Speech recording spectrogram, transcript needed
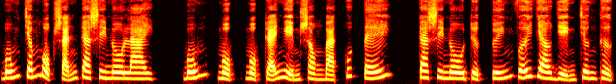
4.1 Sảnh Casino Live 4.1 Một trải nghiệm sòng bạc quốc tế, casino trực tuyến với giao diện chân thực,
